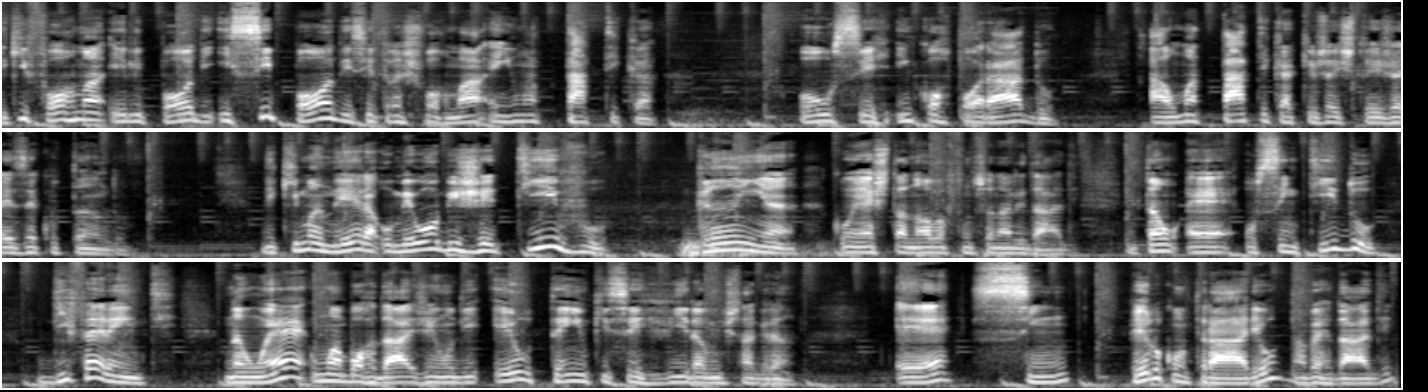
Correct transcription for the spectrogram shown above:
De que forma ele pode e se pode se transformar em uma tática ou ser incorporado a uma tática que eu já esteja executando. De que maneira o meu objetivo ganha com esta nova funcionalidade. Então é o sentido diferente. Não é uma abordagem onde eu tenho que servir ao Instagram. É sim, pelo contrário, na verdade,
